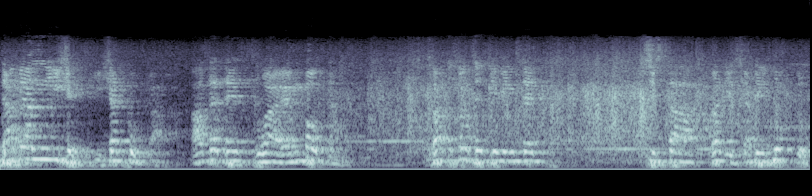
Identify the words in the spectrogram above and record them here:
Damian Lisiecki, siatkówka. AZS UAM Poznań. 2900 325 punktów.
